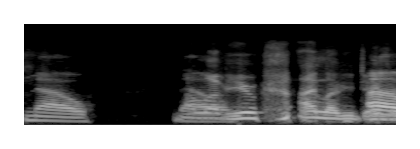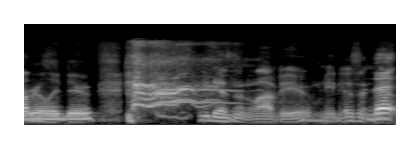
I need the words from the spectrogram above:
no no I love you. I love you, James. I Um, really do. He doesn't love you. He doesn't. that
